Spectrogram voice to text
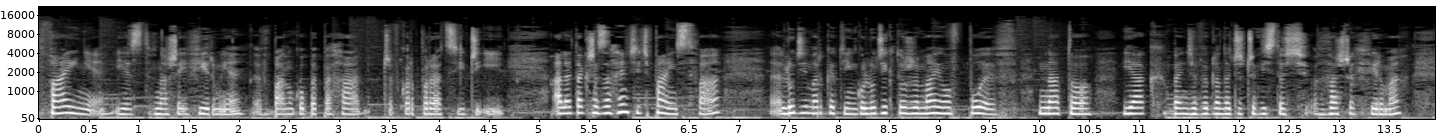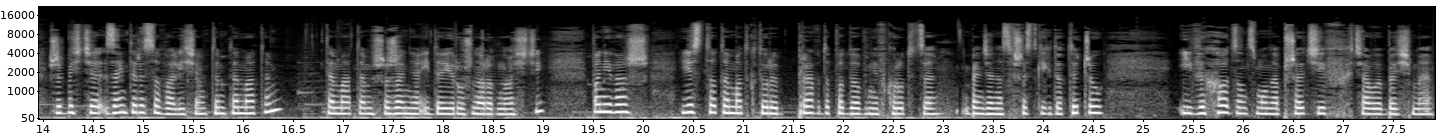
fajnie jest w naszej firmie, w banku PPH czy w korporacji GE, ale także zachęcić Państwa, ludzi marketingu, ludzi, którzy mają wpływ na to, jak będzie wyglądać rzeczywistość w Waszych firmach, żebyście zainteresowali się tym tematem, tematem szerzenia idei różnorodności, ponieważ jest to temat, który prawdopodobnie wkrótce będzie nas wszystkich dotyczył i wychodząc mu naprzeciw, chciałybyśmy,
